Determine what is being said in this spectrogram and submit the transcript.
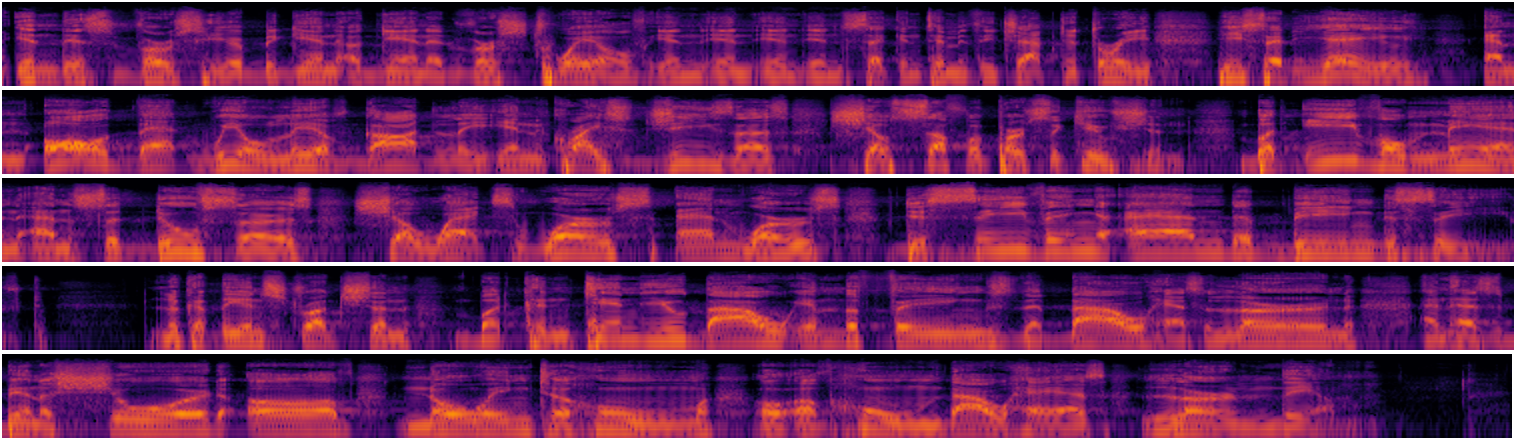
in this verse here begin again at verse 12 in in in, in 2 timothy chapter 3 he said yea and all that will live godly in Christ Jesus shall suffer persecution. But evil men and seducers shall wax worse and worse, deceiving and being deceived. Look at the instruction, but continue thou in the things that thou hast learned and hast been assured of, knowing to whom or of whom thou hast learned them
